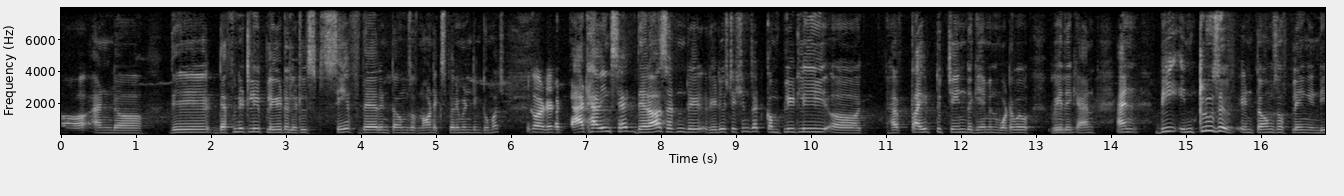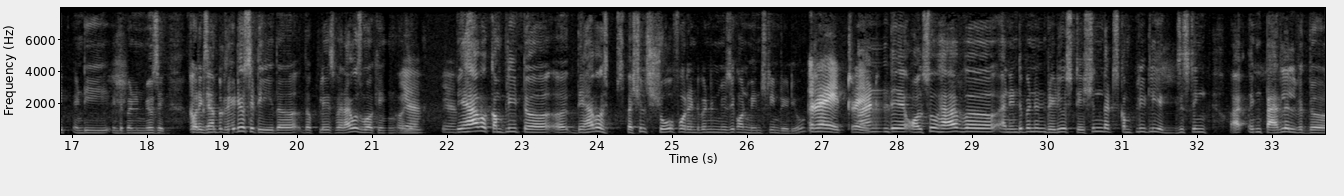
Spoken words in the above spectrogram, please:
uh, and. Uh, they definitely play it a little safe there in terms of not experimenting too much. Got it. But that having said, there are certain ra- radio stations that completely uh, have tried to change the game in whatever way they hmm. can and be inclusive in terms of playing indie, indie independent music. For Okay. example, Radio City, the, the place where I was working earlier, Yeah, they have a complete, uh, uh, they have a special show for independent music on mainstream radio. Right, right. And they also have uh, an independent radio station that's completely existing uh, in parallel with the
